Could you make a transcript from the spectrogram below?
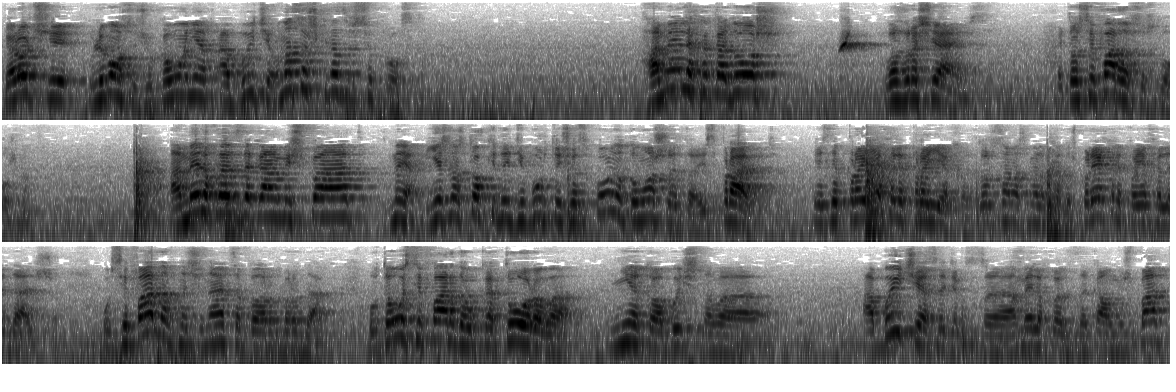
Короче, в любом случае, у кого нет обычая, у нас у Ашкеназов все просто. Хамеля Хакадош, возвращаемся. Это у Сефарда все сложно. Амель Закам Мишпат, нет, если у нас Тохки Дебур ты еще вспомнил, то можешь это исправить. Если проехали, проехали. То же самое с Мелхадуш. Проехали, поехали дальше. У сефардов начинается бардак. У того сефарда, у которого нету обычного обычая с этим, с Амелехов Закал Мишпат,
